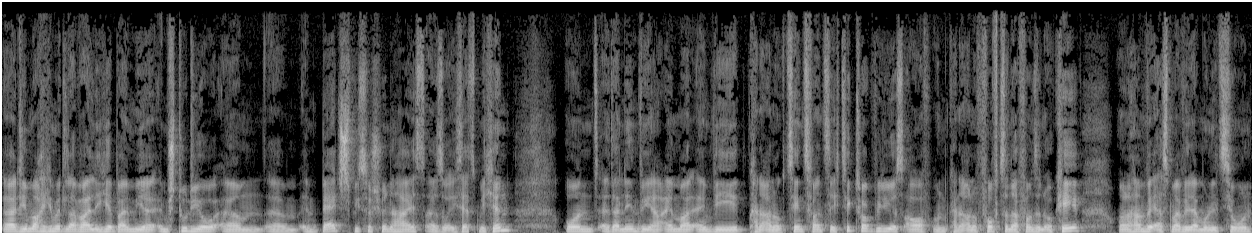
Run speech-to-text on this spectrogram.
äh, die mache ich mittlerweile hier bei mir im Studio ähm, ähm, im Badge, wie es so schön heißt. Also ich setze mich hin und äh, dann nehmen wir ja einmal irgendwie, keine Ahnung, 10, 20 TikTok-Videos auf und keine Ahnung, 15 davon sind okay. Und dann haben wir erstmal wieder Munition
